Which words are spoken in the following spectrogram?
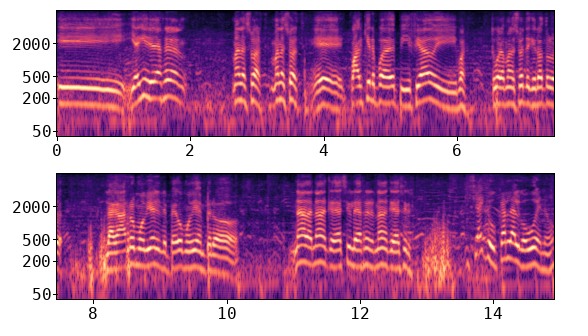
Y, y aquí de Herrera, mala suerte, mala suerte. Eh, cualquiera puede haber pifiado y bueno, tuvo la mala suerte que el otro la agarró muy bien y le pegó muy bien, pero nada, nada que decirle a Herrera, nada que decirle. Si hay que buscarle algo bueno,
